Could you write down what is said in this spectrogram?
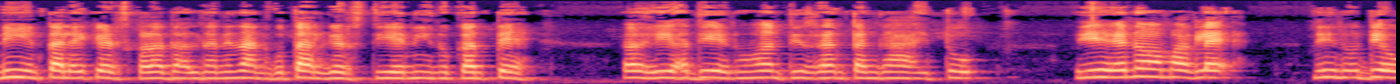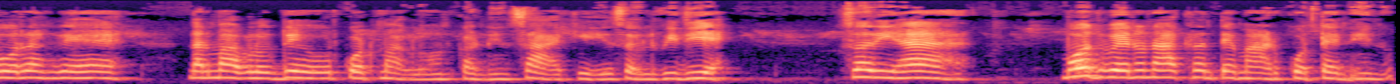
ನೀನು ತಲೆ ಕೆಡ್ಸ್ಕೊಳ್ಳೋದಲ್ದೇ ನನಗೂ ತಲೆಗೆಡ್ಸ್ತೀಯ ನೀನು ಕಂತೆ. ಅಯ್ಯ, ಅದೇನು ಅಂತಿದ್ರೆ ಅಂತಂಗೆ ಆಯಿತು. ಏನೋ ಮಗಳೇ ನೀನು ದೇವ್ರಂಗೆ ನನ್ನ ಮಗಳು ದೇವ್ರು ಕೊಟ್ಟು ಮಗಳು ಅಂದ್ಕೊಂಡು ಸಾಕಿ, ಸಲ್ವಿದೆಯೇ. ಸರಿಯಾ ಮದುವೆನೂ ನಾಲ್ಕರಂತೆ ಮಾಡಿಕೊಟ್ಟೆ ನೀನು.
